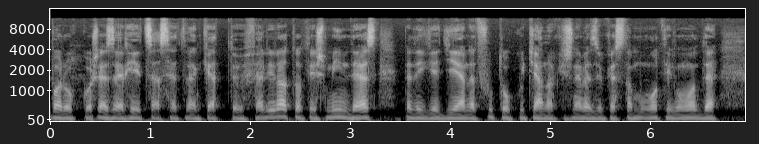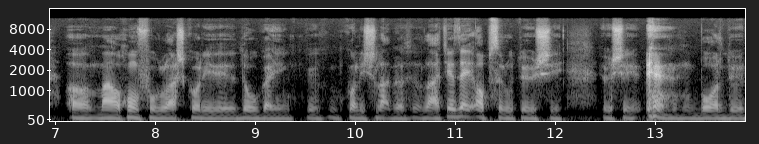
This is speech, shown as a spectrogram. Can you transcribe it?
barokkos 1772 feliratot, és mindez pedig egy ilyen hát futókutyának is nevezük ezt a motivumot, de a, már a honfoglaláskori dolgainkon is látja. Ez egy abszolút ősi, ősi bordőr.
